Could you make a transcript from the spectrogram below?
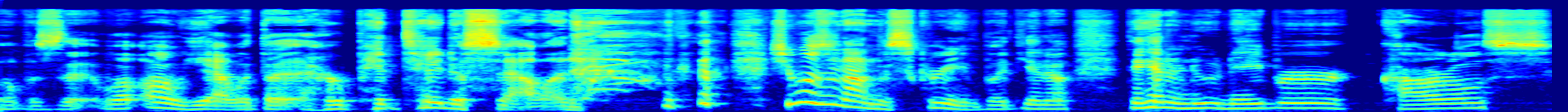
What was it? Well, oh yeah, with the her potato salad. she wasn't on the screen, but you know they had a new neighbor, Carlos,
